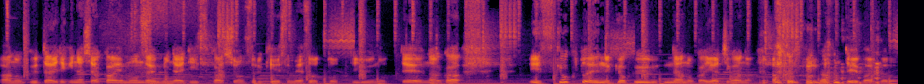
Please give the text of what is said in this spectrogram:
あの具体的な社会問題をみんなでディスカッションするケースメソッドっていうのって、なんか S 極と N 極なのか、いや違うな、あのなんて言えばいいんだろう。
